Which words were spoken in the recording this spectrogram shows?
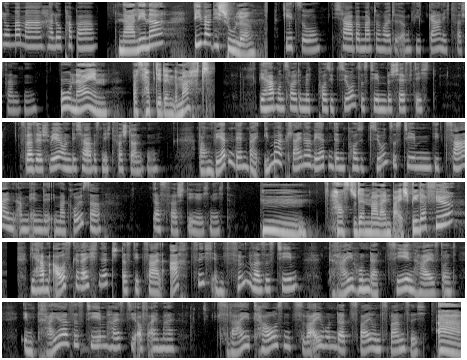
Hallo Mama, hallo Papa. Na, Lena, wie war die Schule? Geht so. Ich habe Mathe heute irgendwie gar nicht verstanden. Oh nein, was habt ihr denn gemacht? Wir haben uns heute mit Positionssystemen beschäftigt. Es war sehr schwer und ich habe es nicht verstanden. Warum werden denn bei immer kleiner werdenden Positionssystemen die Zahlen am Ende immer größer? Das verstehe ich nicht. Hm, hast du denn mal ein Beispiel dafür? Wir haben ausgerechnet, dass die Zahl 80 im Fünfer-System 310 heißt und im Dreier-System heißt sie auf einmal 2222. Ah,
